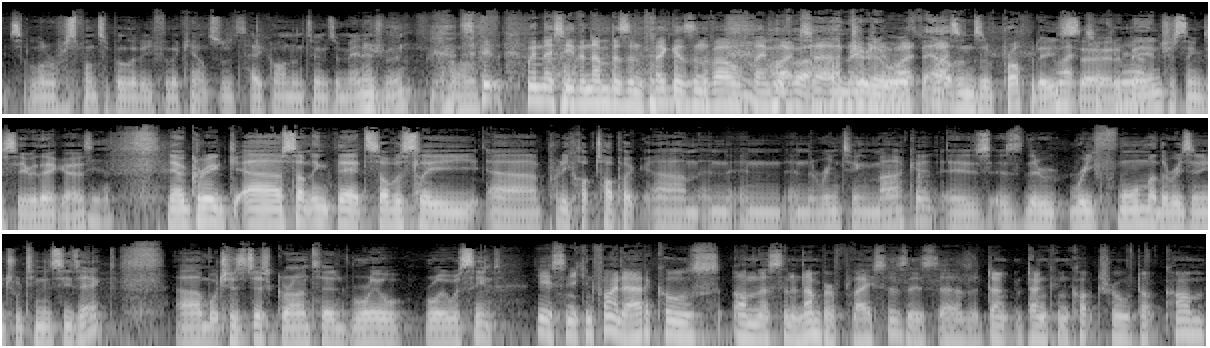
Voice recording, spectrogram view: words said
it's a lot of responsibility for the council to take on in terms of management. Of, when they see the numbers and figures involved, they might uh, hundred or might, thousands might, of properties. So it'll be out. interesting to see where that goes. Yeah. Now, Greg, uh, something that's obviously a uh, pretty hot topic um, in, in, in, the renting market is is the reform of the Residential Tenancies Act, um, which has just granted royal royal assent. Yes, and you can find articles on this in a number of places. There's uh, the Dun- DuncanCotterill.com,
